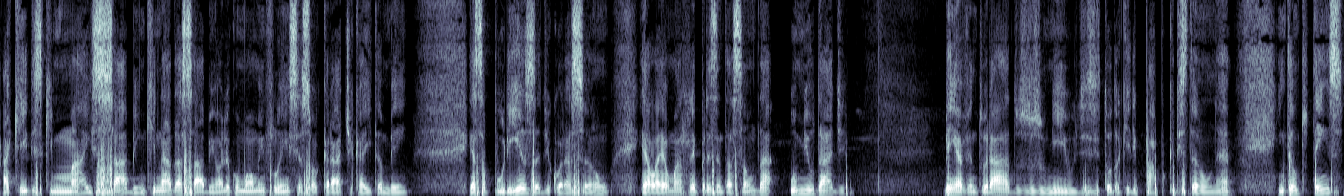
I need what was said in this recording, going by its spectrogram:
aqueles que mais sabem que nada sabem. Olha como há uma influência socrática aí também. Essa pureza de coração, ela é uma representação da humildade. Bem-aventurados os humildes e todo aquele papo cristão, né? Então tu tens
